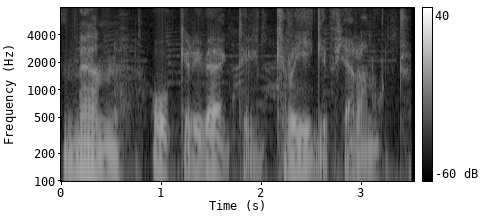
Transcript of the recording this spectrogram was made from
män åker iväg till krig i fjärran ort.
